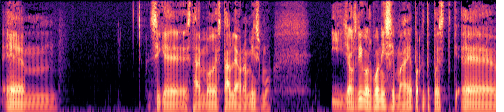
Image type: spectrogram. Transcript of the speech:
em, sí que está en modo estable ahora mismo. Y ya os digo, es buenísima, ¿eh? Porque te puedes, eh,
